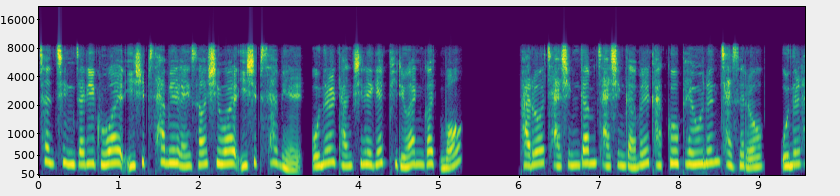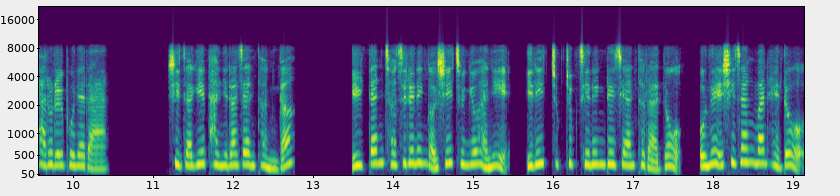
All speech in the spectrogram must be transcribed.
천칭자리 9월 23일에서 10월 23일 오늘 당신에게 필요한 것 뭐? 바로 자신감 자신감을 갖고 배우는 자세로 오늘 하루를 보내라. 시작이 반이라지 않던가? 일단 저지르는 것이 중요하니 일이 쭉쭉 진행되지 않더라도 오늘 시작만 해도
